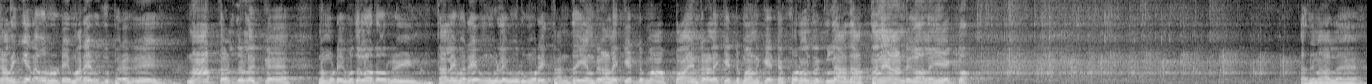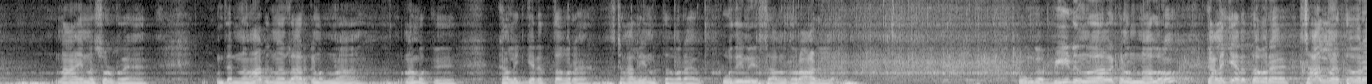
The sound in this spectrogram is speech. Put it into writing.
கலைஞர் அவர்களுடைய மறைவுக்கு பிறகு நான் தழுதழுக்க நம்முடைய முதல்வர் அவர்கள் தலைவரே உங்களை ஒரு முறை தந்தை என்று அழைக்கட்டுமா? அப்பா என்று அழைக்கட்டுமான்னு கேட்ட குரல் இருக்குல்ல அது அத்தனை ஆண்டு கால ஏக்கம். அதனால நான் என்ன சொல்கிறேன் இந்த நாடு நல்லா இருக்கணும்னா நமக்கு கலைஞரை தவிர ஸ்டாலினை தவிர உதயநிதி ஸ்டாலினை தவிர ஆள் இல்லை. உங்கள் வீடு நல்லா இருக்கணும்னாலும் கலைஞரை தவிர ஸ்டாலினை தவிர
